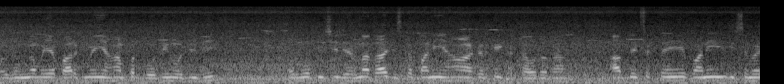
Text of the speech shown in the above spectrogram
और गंगा मैया पार्क में यहाँ पर बोटिंग होती थी और वो पीछे झरना था जिसका पानी यहाँ आकर के इकट्ठा होता था। आप देख सकते हैं ये पानी इस समय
